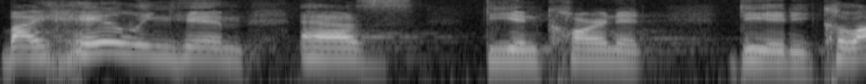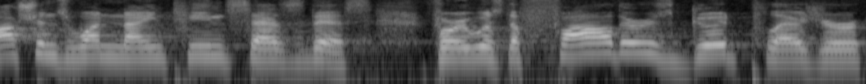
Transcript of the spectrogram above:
by hailing him as the incarnate deity. Colossians 1:19 says this, "For it was the Father's good pleasure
